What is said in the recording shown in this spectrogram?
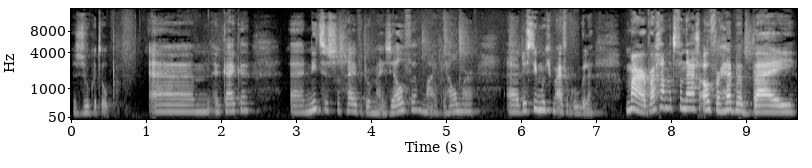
zoek het op. Um, even kijken. Uh, niets is geschreven door mijzelf, Maaike Helmer. Uh, dus die moet je maar even googlen. Maar waar gaan we het vandaag over hebben bij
